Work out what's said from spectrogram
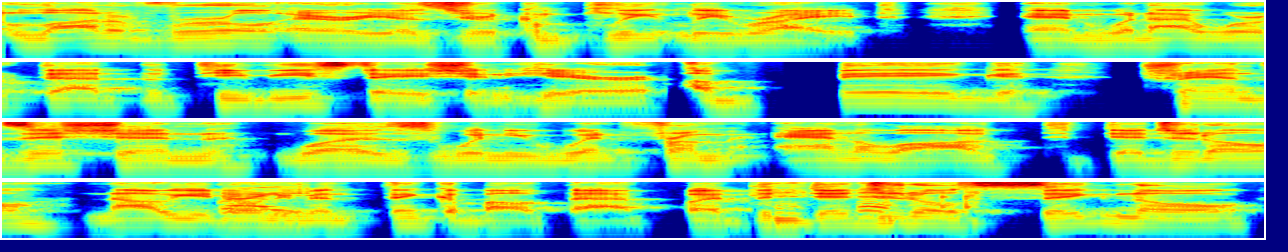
a lot of rural areas, you're completely right. And when I worked at the TV station here, a big transition was when you went from analog to digital. Now you don't right. even think about that, but the digital signal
